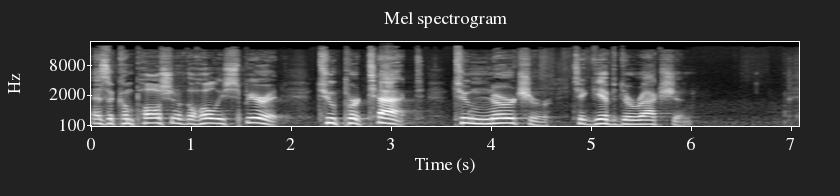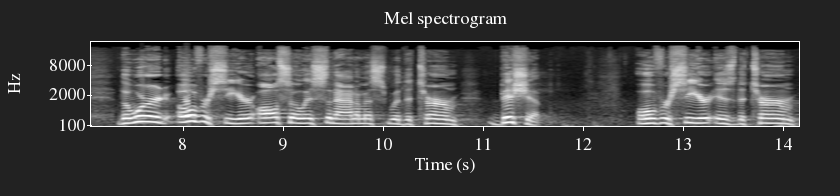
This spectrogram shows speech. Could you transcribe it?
as a compulsion of the Holy Spirit to protect, to nurture, to give direction. The word overseer also is synonymous with the term bishop. Overseer is the term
